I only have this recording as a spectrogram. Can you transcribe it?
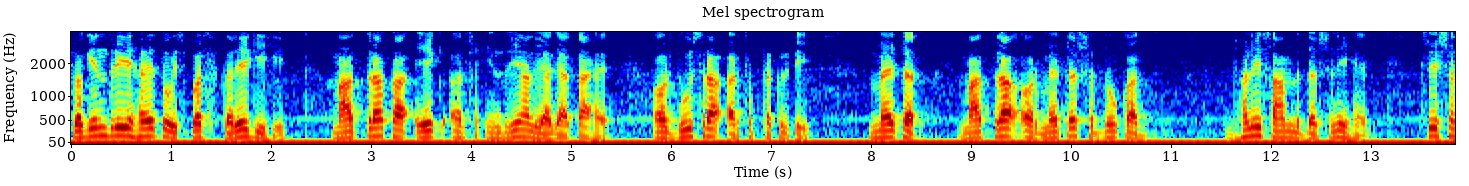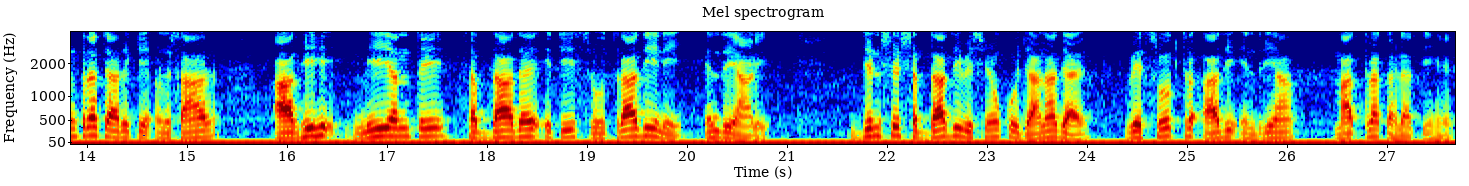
त्वगिंद्रिय है तो स्पर्श करेगी ही। मात्रा का एक अर्थ इंद्रियाँ लिया जाता है और दूसरा अर्थ प्रकृति। मैटर, मात्रा और मैटर शब्दों का ध्वनि साम्य दर्शनी है। श्री शंकराचार्य के अनुसार, आभि मीयंते शब्दादय इति श्रोत्रादीनि इंद्रियाणी। जिनसे शब्दादि विषयों को जाना जाए, वे श्रोत्र आदि इंद्रियाँ मात्रा कहलाती हैं।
